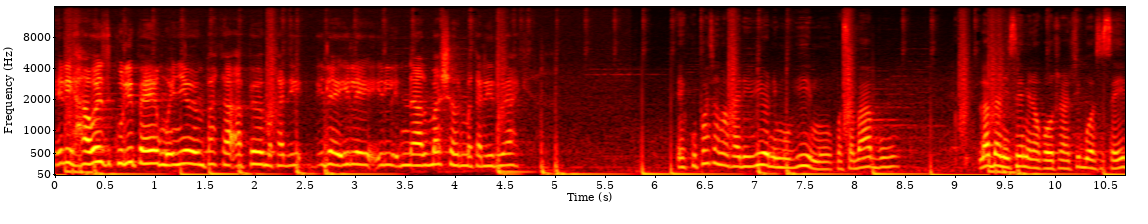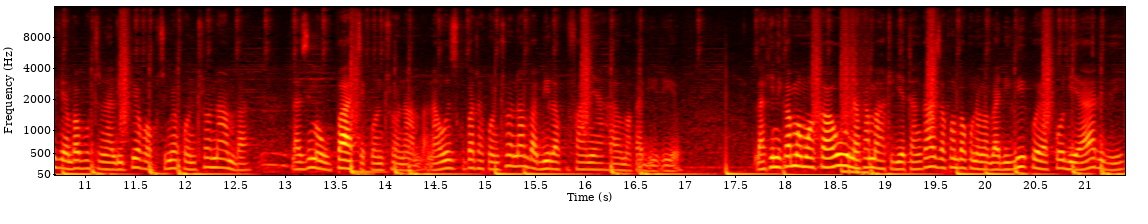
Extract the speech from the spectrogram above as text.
yaani hawezi kulipa yeye mwenyewe mpaka apewe makadi, ile, ile, ile na halmashauri makadirio yake. E, kupata makadirio ni muhimu kwa sababu labda niseme na kwa utaratibu wa sasa hivi ambapo tunalipia kwa kutumia control number, lazima upate control number na huwezi kupata control number bila kufanya hayo makadirio. Lakini kama mwaka huu na kama hatujatangaza kwamba kuna mabadiliko ya kodi ya ardhi,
